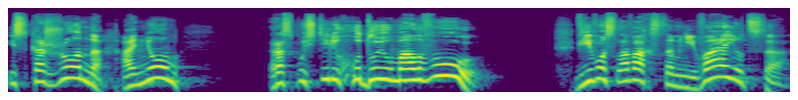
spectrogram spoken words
искаженно, о Нем распустили худую молву, в Его словах сомневаются,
